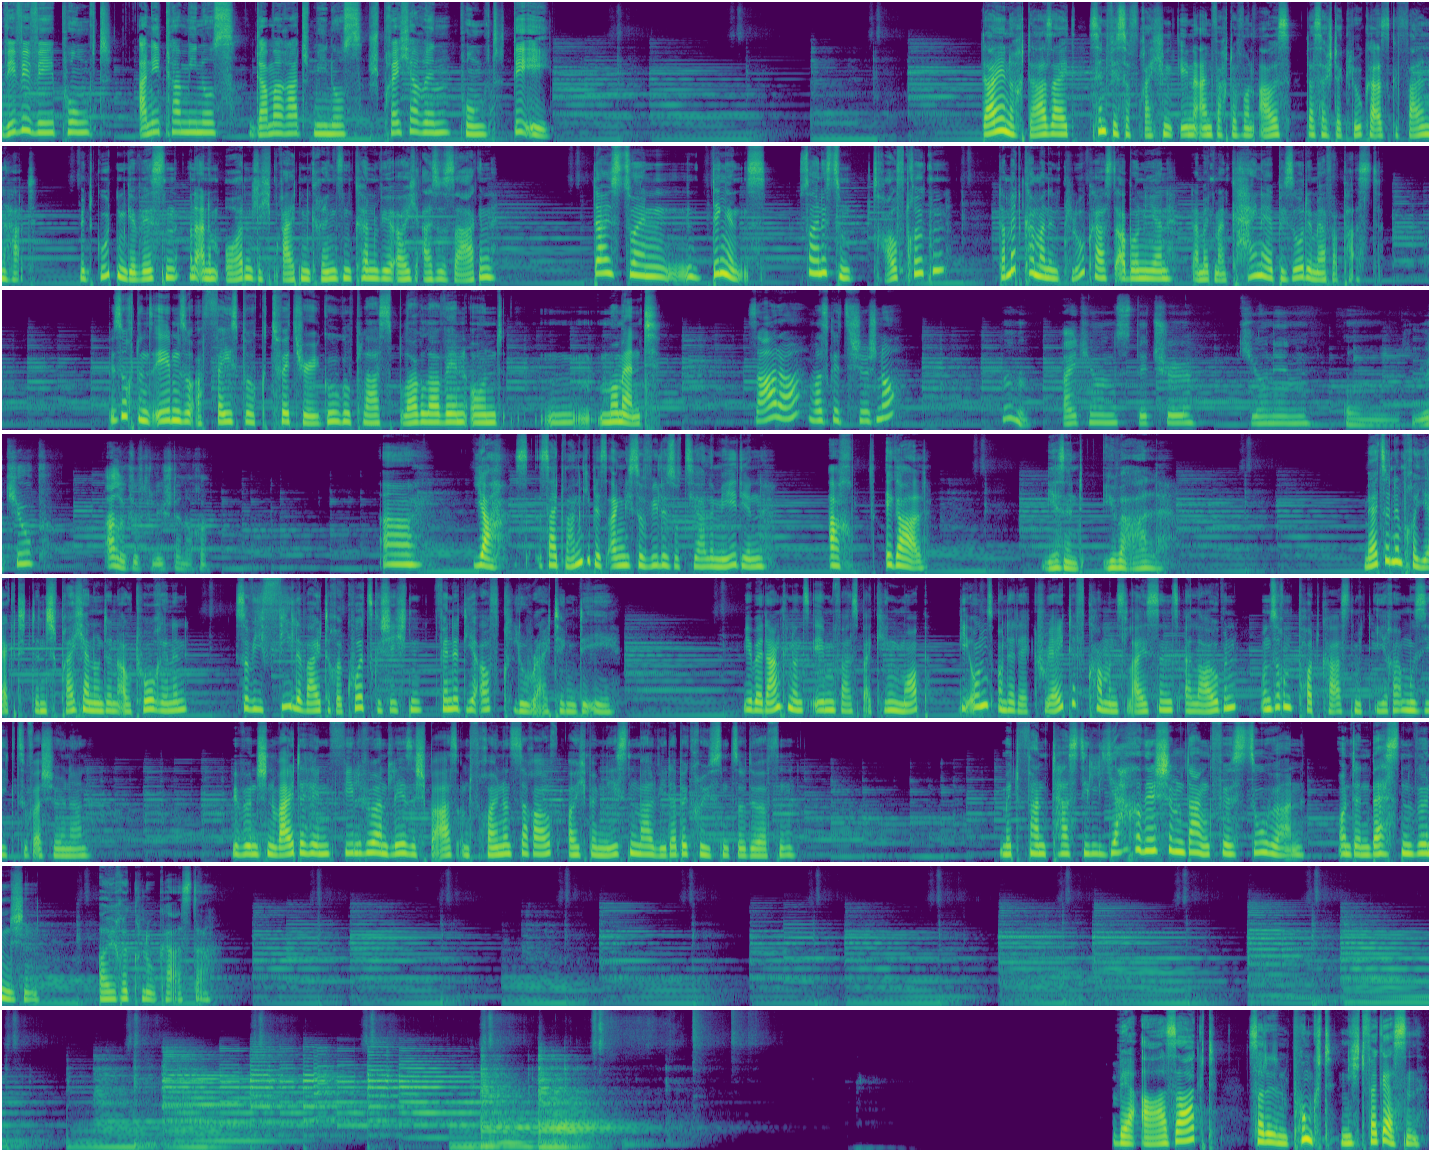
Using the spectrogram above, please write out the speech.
www.annika-gammerath-sprecherin.de. Da ihr noch da seid, sind wir so frech und gehen einfach davon aus, dass euch der Cluecast gefallen hat. Mit gutem Gewissen und einem ordentlich breiten Grinsen können wir euch also sagen, da ist so ein Dingens, so eines zum Draufdrücken. Damit kann man den Cluecast abonnieren, damit man keine Episode mehr verpasst. Besucht uns ebenso auf Facebook, Twitter, Google+, Bloglovin und... Moment. Sarah, was gibt's schon noch? Hm, iTunes, Stitcher, TuneIn und YouTube. Schau auf die Liste nachher. Äh, ja, seit wann gibt es eigentlich so viele soziale Medien? Ach, egal. Wir sind überall. Mehr zu dem Projekt, den Sprechern und den Autorinnen sowie viele weitere Kurzgeschichten findet ihr auf cluewriting.de. Wir bedanken uns ebenfalls bei King Mob die uns unter der Creative Commons License erlauben, unseren Podcast mit ihrer Musik zu verschönern. Wir wünschen weiterhin viel Hör- und Lesespaß und freuen uns darauf, euch beim nächsten Mal wieder begrüßen zu dürfen. Mit fantastiliardischem Dank fürs Zuhören und den besten Wünschen, eure Cluecaster. Wer A sagt, sollte den Punkt nicht vergessen.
